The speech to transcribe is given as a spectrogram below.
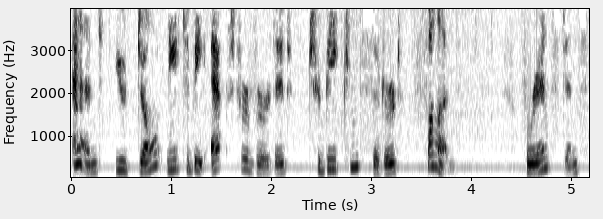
and you don't need to be extroverted to be considered fun. For instance,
